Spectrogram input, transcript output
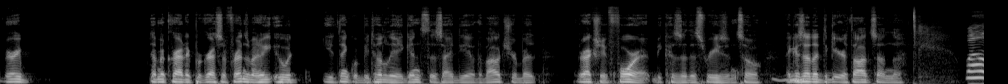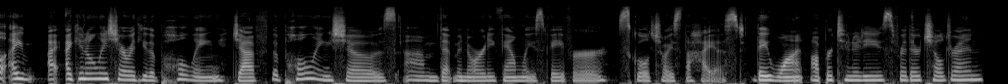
very democratic progressive friends of mine who, who would you think would be totally against this idea of the voucher, but they're actually for it because of this reason. So I guess I'd like to get your thoughts on the. Well, I, I can only share with you the polling, Jeff. The polling shows um, that minority families favor school choice the highest. They want opportunities for their children,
